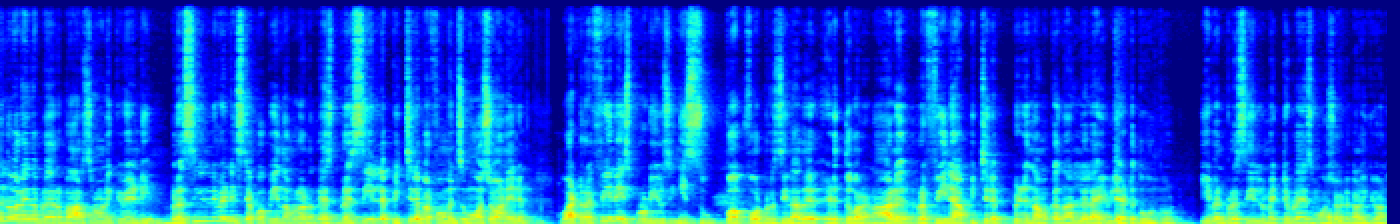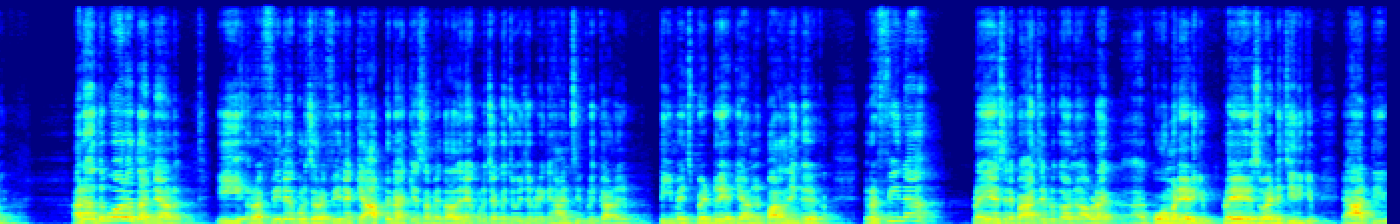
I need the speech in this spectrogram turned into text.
എന്ന് പറയുന്ന പ്ലെയർ ബാർസലോണയ്ക്ക് വേണ്ടിയും ബ്രസീലിന് വേണ്ടി സ്റ്റെപ്പ് അപ്പ് ചെയ്യുന്ന നമ്മളാണ്. ബ്രസീലിലെ പിച്ചിലെ പെർഫോമൻസ് മോശമാണെങ്കിലും what Raphinha is producing is super for Brazil അത് എടുത്തു പറയണം. ആൾ റഫീന ആ പിച്ചിൽ എപ്പോഴും നമുക്ക് നല്ല ലൈവ്ലി ആയിട്ട് തോന്നുന്നുണ്ട്. ഈവൻ ബ്രസീലിൽ മറ്റ് പ്ലെയേഴ്സ് മോശമായിട്ട് കളിക്കുവാണെങ്കിൽ. And അതുപോലെ തന്നെയാണ് ഈ റഫീനെ കുറിച്ച് റഫീനെ ക്യാപ്റ്റൻ ആക്കിയ സമയത്ത് അതിനെക്കുറിച്ചൊക്കെ ചോദിച്ചപ്പോഴേക്കും ഹാൻസി ഫ്ലിക്ക് ആണെങ്കിലും ടീം എച്ച് പെഡ്രി ഒക്കെ ആണെങ്കിലും പറഞ്ഞ് നിങ്ങൾക്ക് കേൾക്കാം. റഫീന പ്ലേയേഴ്സിന് ഇപ്പോൾ ഹാൻസി ഫ്ലിക്ക് പറഞ്ഞു അവിടെ കോമഡി അടിക്കും പ്ലേയേഴ്സുമായിട്ട് ചിരിക്കും ആ ടീം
